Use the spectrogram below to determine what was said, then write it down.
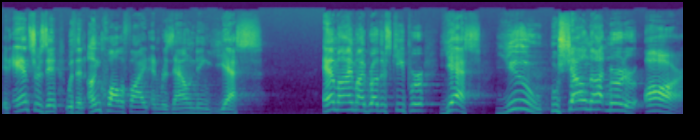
It answers it with an unqualified and resounding yes. Am I my brother's keeper? Yes. You who shall not murder are.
